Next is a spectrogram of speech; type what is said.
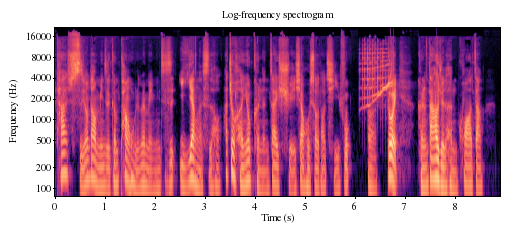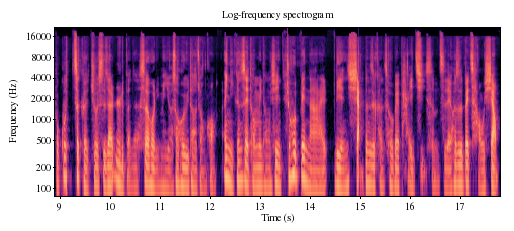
她使用到名字跟胖虎的妹妹名字是一样的时候，她就很有可能在学校会受到欺负。嗯，对，可能大家会觉得很夸张。不过，这个就是在日本的社会里面，有时候会遇到状况。哎，你跟谁同名同姓，就会被拿来联想，甚至可能是会被排挤什么之类，或者是被嘲笑。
